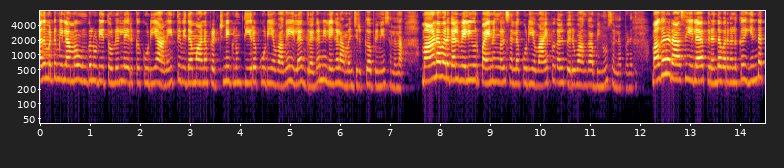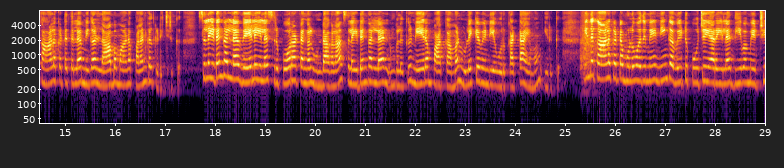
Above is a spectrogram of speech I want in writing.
அது மட்டும் இல்லாமல் உங்களுடைய தொழிலில் இருக்கக்கூடிய அனைத்து விதமான பிரச்சனைகளும் தீரக்கூடிய வகையில் கிரக நிலைகள் அமைஞ்சிருக்கு அப்படின்னே சொல்லலாம். மாணவர்கள் வெளியூர் பயணங்கள் செல்லக்கூடிய வாய்ப்புகள் பெறுவாங்க அப்படின்னும் சொல்லப்படுது. மகர ராசியில் பிறந்தவர்களுக்கு இந்த காலகட்டத்தில் மிக லாபமான பலன்கள் கிடைச்சிருக்கு. சில இடங்களில் வேலையில் சிறு போராட்டங்கள் உண்டாகலாம். சில இடங்களில் உங்களுக்கு நேரம் பார்க்காமல் உழைக்க வேண்டிய ஒரு கட்டாயமும் இருக்குது இந்த காலகட்டம் முழுவதுமே நீங்கள் வீட்டு பூஜை அறையில் தீபமேற்றி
